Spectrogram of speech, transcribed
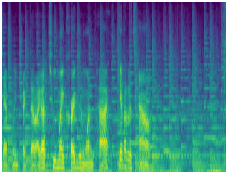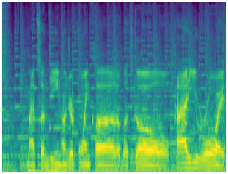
Definitely check that out. I got two Mike Craigs in one pack. Get out of town. Matt Sundin, 100 point club. Let's go. Patty Roy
